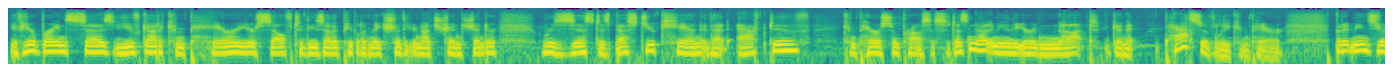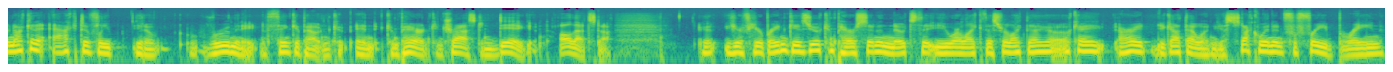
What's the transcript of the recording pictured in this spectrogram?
If your brain says you've got to compare yourself to these other people to make sure that you're not transgender, resist as best you can that active comparison process. It does not mean that you're not going to passively compare, but it means you're not going to actively, you know, ruminate and think about and, and compare and contrast and dig and all that stuff if your brain gives you a comparison and notes that you are like this or like that, you go, okay, all right, you got that one. You snuck one in for free, brain.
